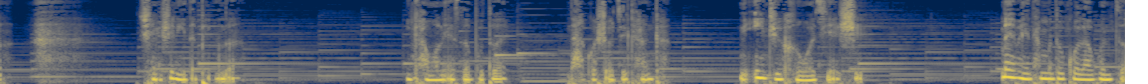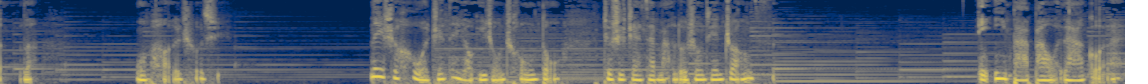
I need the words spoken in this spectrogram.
全是你的评论。你看我脸色不对，拿过手机看看，你一直和我解释。妹妹他们都过来问怎么了，我跑了出去。那时候我真的有一种冲动，就是站在马路中间装死。你一把把我拉过来，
